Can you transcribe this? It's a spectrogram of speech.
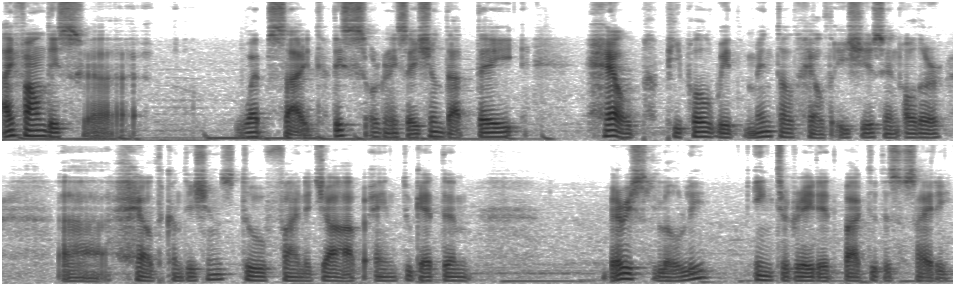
I found this uh, website, this organization that they help people with mental health issues and other uh, health conditions to find a job and to get them very slowly integrated back to the society.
